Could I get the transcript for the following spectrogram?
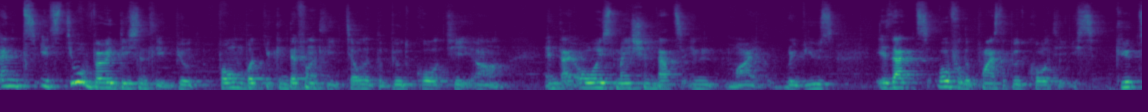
and it's still a very decently built phone but you can definitely tell that the build quality uh, and I always mention that in my reviews, is that well for the price the build quality is good,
